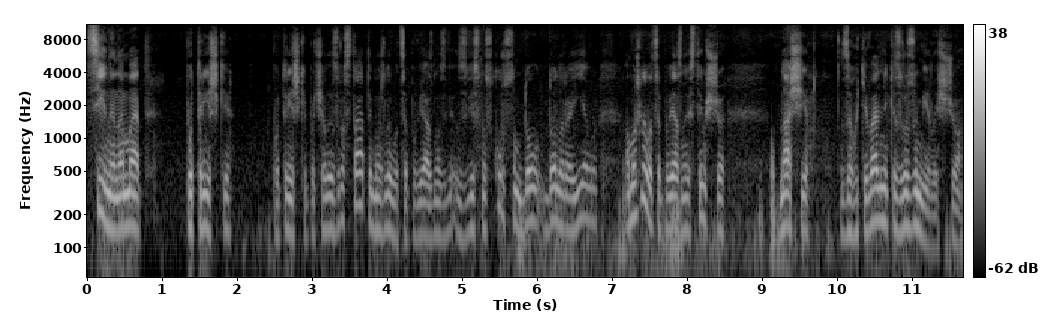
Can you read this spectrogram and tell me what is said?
Ціни на мед потрішки, потрішки почали зростати. Можливо, це пов'язано звісно з курсом долара і євро. А можливо, це пов'язано з тим, що наші заготівельники зрозуміли, що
